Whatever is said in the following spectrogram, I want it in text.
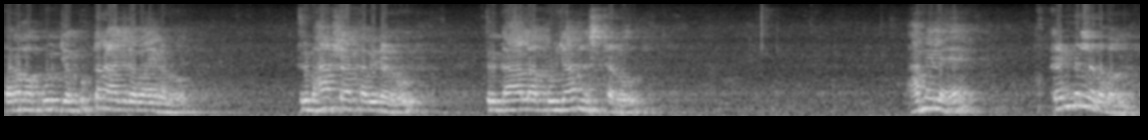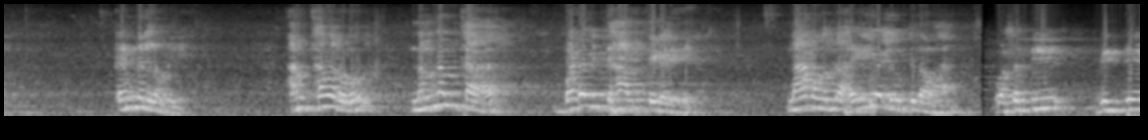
ಪರಮ ಪೂಜ್ಯ ಪುಟ್ಟರಾಜರವಾಯಿಗಳು ತ್ರಿಭಾಷಾ ಕವಿಗಳು, ತ್ರಿಕಾಲ ಪೂಜಾ ನಿಷ್ಠರು ಆಮೇಲೆ ಕಣ್ಣಿಲ್ಲದವರು, ಕಣ್ಣಿಲ್ಲವರಿಗೆ. ಅಂಥವರು ನನ್ನಂಥ ಬಡ ವಿದ್ಯಾರ್ಥಿಗಳಿಗೆ, ನಾನು ಒಂದು ಹಳ್ಳಿಯಲ್ಲಿ ಹುಟ್ಟಿದವ. ವಸತಿ ವಿದ್ಯೆ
